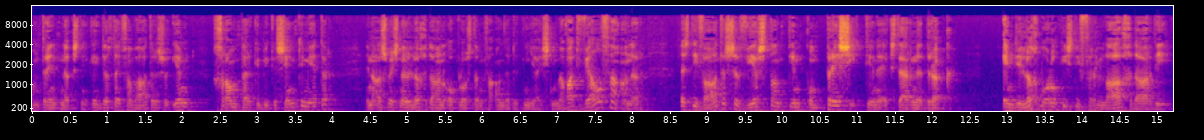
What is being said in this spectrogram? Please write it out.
omtrent niks nie. Kyk, digtheid van water is so 1 gram per kubieke sentimeter en as mens nou lug daarin oplos dan verander dit nie juis nie. Maar wat wel verander is die water se weerstand teen kompressie, teen 'n eksterne druk. En die lugborreltjies die verlaag daardie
